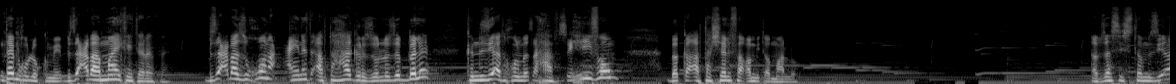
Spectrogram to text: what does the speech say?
እንታይ ምክብለኩም እየ? ብዛዕባ ማይ ከይተረፈ ብዛዕባ ዝኾነ ዓይነት ኣብታ ሃገር ዘሎ ዘበለ ክንዚኣ ትኾኑ መፅሓፍ ፅሒፎም በቃ ኣብታ ሸልፊ ኣቐሚጦም ኣሎ። ኣብዛ ሲስተም እዚኣ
